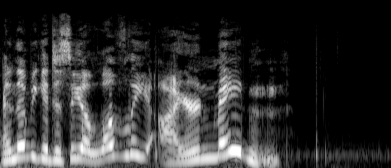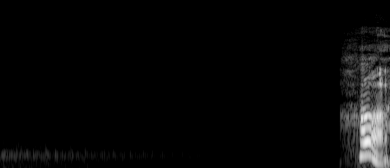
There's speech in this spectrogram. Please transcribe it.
and then we get to see a lovely Iron Maiden. Huh.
